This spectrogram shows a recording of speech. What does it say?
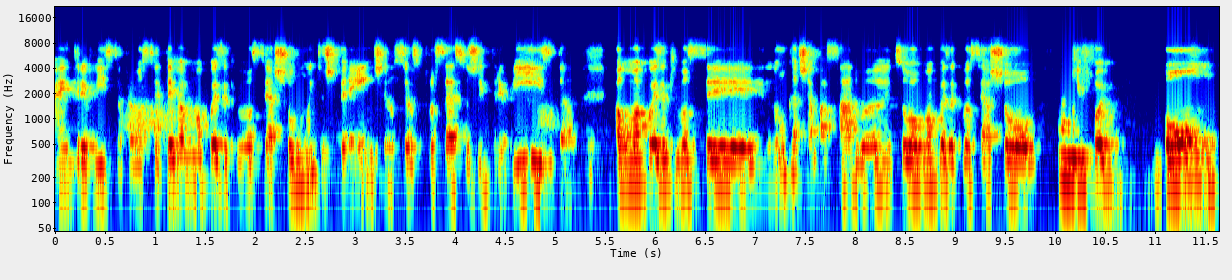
a entrevista para você? Teve alguma coisa que você achou muito diferente nos seus processos de entrevista? Alguma coisa que você nunca tinha passado antes? Ou alguma coisa que você achou que foi bom?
